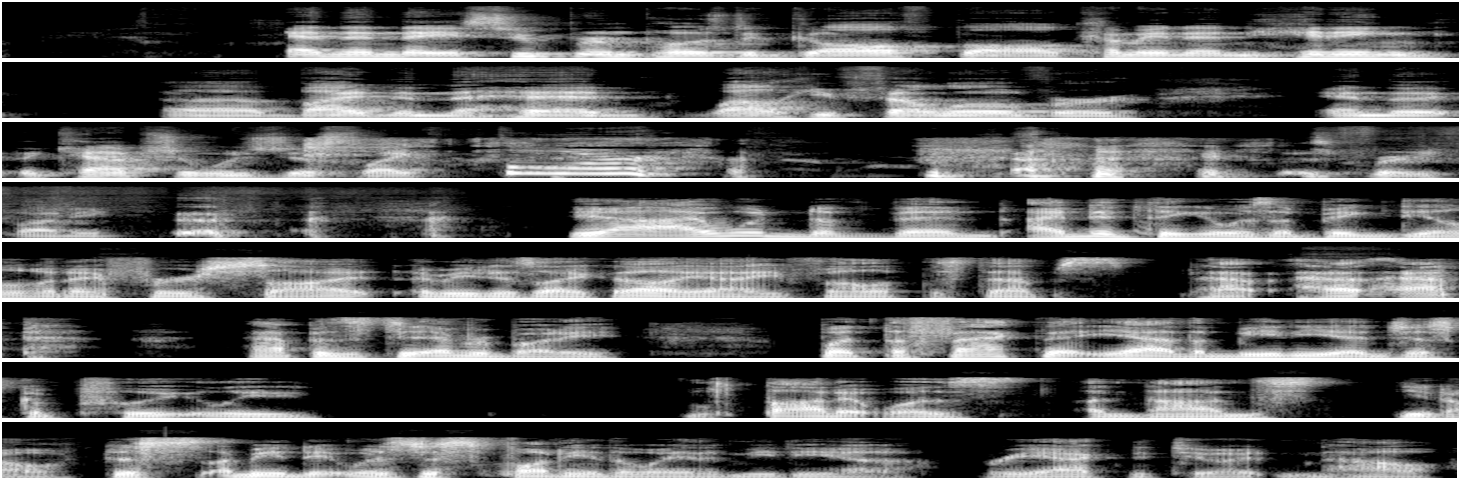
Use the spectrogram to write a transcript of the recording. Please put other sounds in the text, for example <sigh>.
and then they superimposed a golf ball coming and hitting uh, Biden in the head while he fell over, and the the caption was just like <laughs> four. <laughs> it was pretty funny. yeah, I wouldn't have been. I didn't think it was a big deal when I first saw it. I mean, it's like, oh yeah, he fell up the steps. Ha- ha- happens to everybody. But the fact that yeah, the media just completely thought it was a non, you know, just I mean, it was just funny the way the media reacted to it and how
